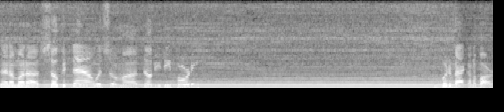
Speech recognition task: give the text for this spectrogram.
Then I'm gonna soak it down with some uh, WD-40 and put it back on the bar.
